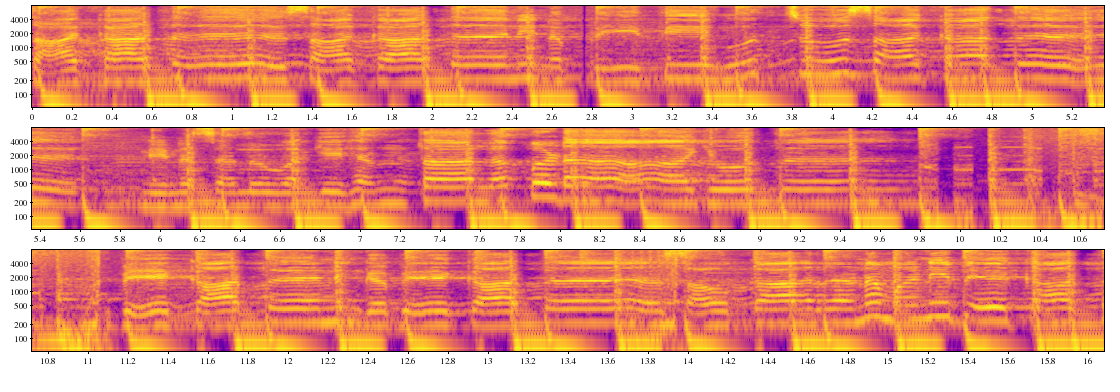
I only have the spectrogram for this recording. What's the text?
ಸಾಕಾತ ಸಾಕಾತ, ನಿನ್ನ ಪ್ರೀತಿ ಹುಚ್ಚು ಸಾಕಾತ. ನಿನ್ನ ಸಲುವಾಗಿ ಎಂತ ಲಪಡ ಬೇಕಾತ, ನಿಂಗ ಬೇಕಾತ, ಸಾವುಕಾರನ ಮಣಿ ಬೇಕಾತ.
